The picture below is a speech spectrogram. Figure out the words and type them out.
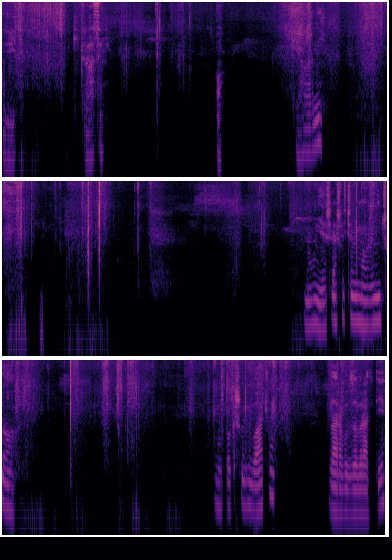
подивіться. Який красень. О! Який гарний. Ну, є ще щось чи нема вже нічого. Ну поки що не бачу. Зараз буду забирати ті.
